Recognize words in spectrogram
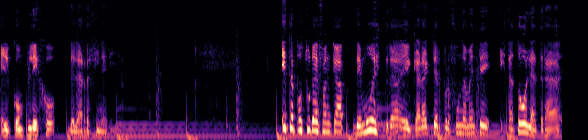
el complejo de la refinería. Esta postura de FANCAP demuestra el carácter profundamente estatólatra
